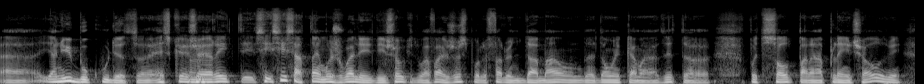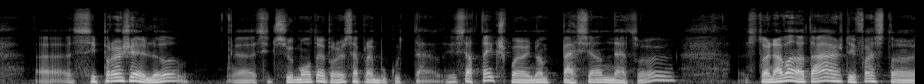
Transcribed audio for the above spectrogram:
il y en a eu beaucoup de ça. Est-ce que j'aurais été... C'est certain, moi, je vois les, choses qu'il doit faire juste pour faire une demande, dont un commandite, faut que tu sautes pendant plein de choses. Mais, ces projets-là, si tu veux monter un projet, ça prend beaucoup de temps. C'est certain que je suis pas un homme patient de nature, c'est un avantage, des fois c'est un,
